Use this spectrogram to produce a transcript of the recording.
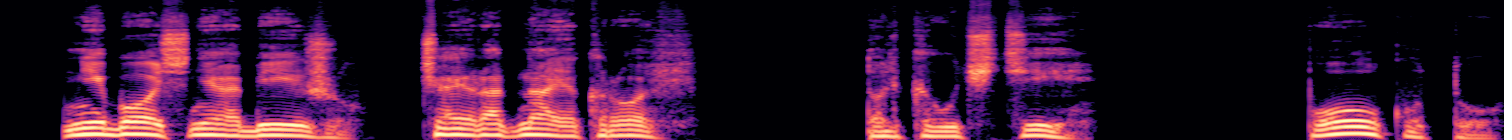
— Небось, не обижу, чай родная кровь. Только учти, полку ту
